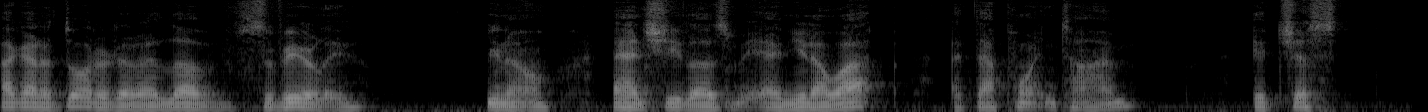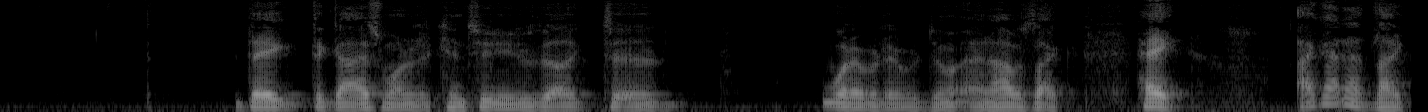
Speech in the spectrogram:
I got a daughter that I love severely, you know, and she loves me. And you know what? At that point in time, it just they the guys wanted to continue to like to whatever they were doing, and I was like, hey, I gotta like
